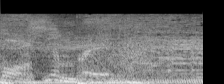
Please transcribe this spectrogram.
por siempre.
